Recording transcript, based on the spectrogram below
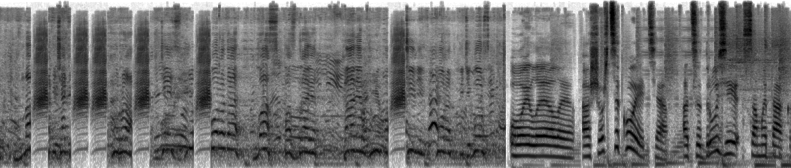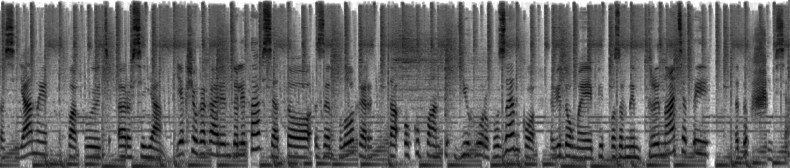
вами в на печать ура! Через города вас поздравят кавер-группа Чили город Пятигорск. Ой, Леле, а що ж це коїться? А це друзі, саме так росіяни пакують росіян. Якщо Гагарін долітався, то зет-блогер та окупант Єгор Гузенко, відомий під позивним 13-й, допився.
